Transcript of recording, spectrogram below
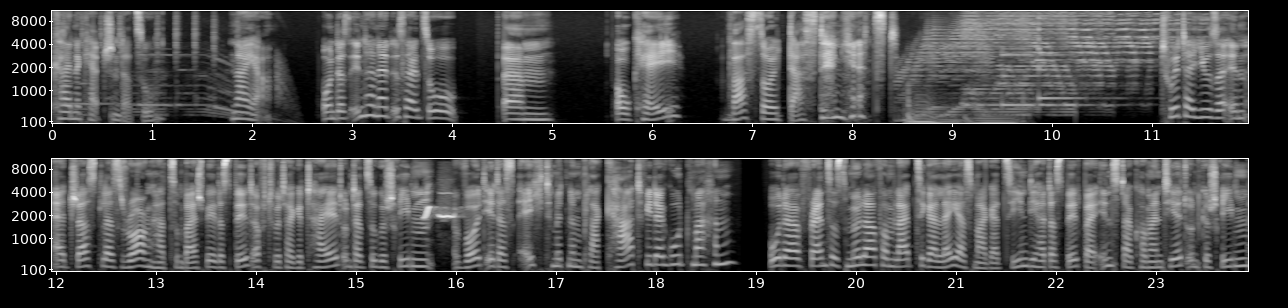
Keine Caption dazu. Naja, und das Internet ist halt so, ähm, okay, was soll das denn jetzt? Twitter-Userin at justlesswrong hat zum Beispiel das Bild auf Twitter geteilt und dazu geschrieben, wollt ihr das echt mit einem Plakat wieder gut machen? Oder Francis Müller vom Leipziger Layers Magazin, die hat das Bild bei Insta kommentiert und geschrieben,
